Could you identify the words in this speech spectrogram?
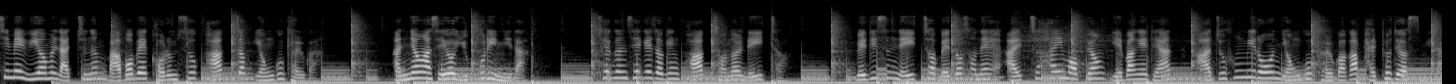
치매 위험을 낮추는 마법의 걸음수 과학적 연구 결과. 안녕하세요. 육구리입니다. 최근 세계적인 과학 저널 네이처, 메디슨 네이처 매더선의 알츠하이머병 예방에 대한 아주 흥미로운 연구 결과가 발표되었습니다.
